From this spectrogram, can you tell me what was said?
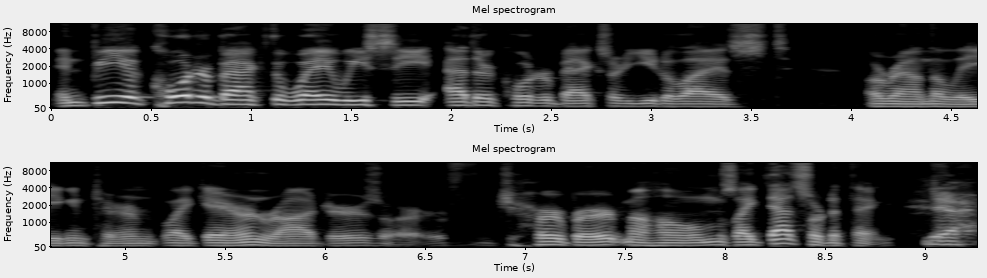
and be a quarterback the way we see other quarterbacks are utilized around the league in terms like Aaron Rodgers or Herbert, Mahomes, like that sort of thing. Yeah.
